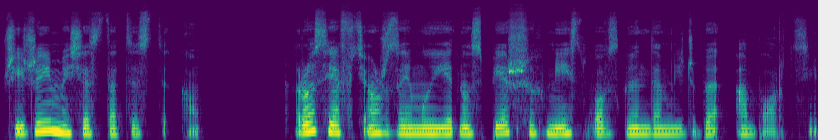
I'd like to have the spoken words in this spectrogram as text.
Przyjrzyjmy się statystykom. Rosja wciąż zajmuje jedno z pierwszych miejsc pod względem liczby aborcji.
